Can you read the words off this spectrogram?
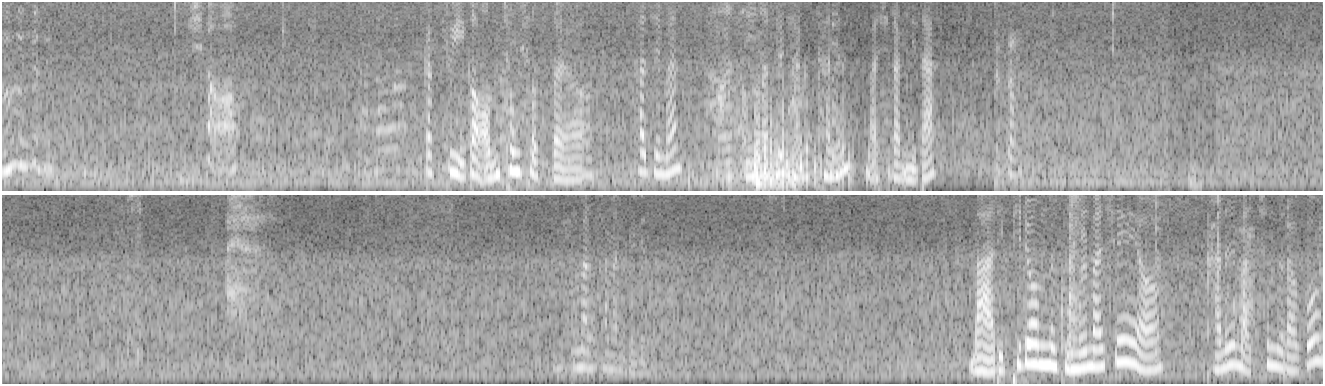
음, 셔. 깍두기가 엄청 셨어요. 하지만. 입맛을 자극하는 맛이랍니다. 조금 한만 타면 되겠어. 말이 필요 없는 국물 맛이에요. 간을 맞추느라고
